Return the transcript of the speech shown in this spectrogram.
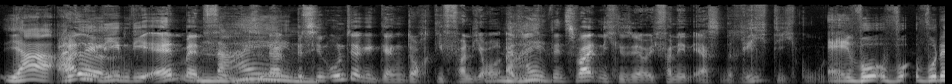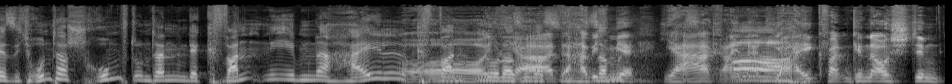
Ja, Alle, alle. lieben die Ant-Man-Filme. Die sind halt ein bisschen untergegangen. Doch, die fand ich auch. Also ich Nein. habe den zweiten nicht gesehen, aber ich fand den ersten richtig gut. Ey, wo, wo, wo der sich runterschrumpft und dann in der Quantenebene Heilquanten oder Oh, ja, sowas. da habe ich mir, ja, Reinhard, Oh. die Heilquanten, genau, stimmt.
